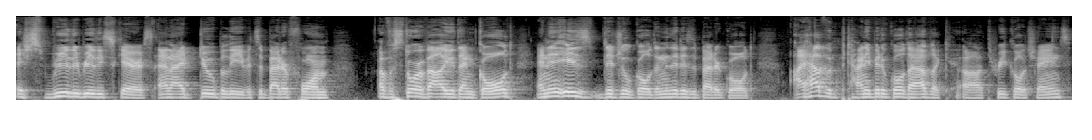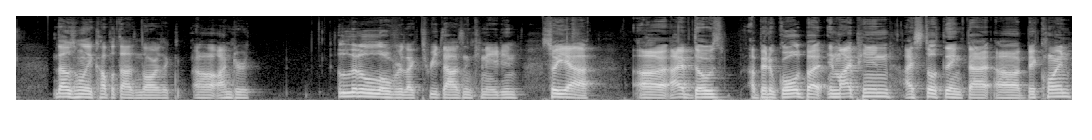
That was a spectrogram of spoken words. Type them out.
it's really, really scarce, and I do believe it's a better form of a store of value than gold, and it is digital gold, and it is a better gold. I have a tiny bit of gold. I have like uh, three gold chains. That was only a couple thousand dollars, like uh, under a little over like three thousand Canadian. So yeah, uh, I have those a bit of gold, but in my opinion, I still think that uh, Bitcoin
